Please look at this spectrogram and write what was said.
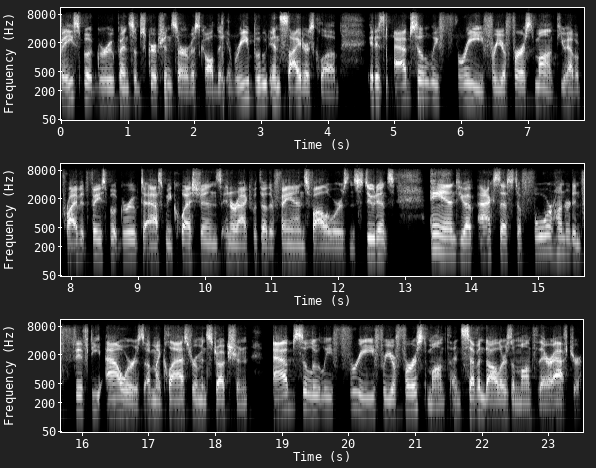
Facebook group and subscription service called the Reboot Insiders Club. It is absolutely free for your first month. You have a private Facebook group to ask me questions, interact with other fans, followers, and students. And you have access to 450 hours of my classroom instruction absolutely free for your first month and $7 a month thereafter.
